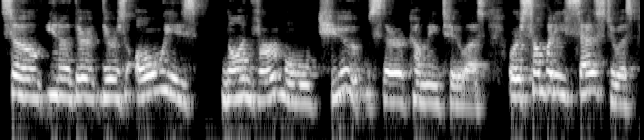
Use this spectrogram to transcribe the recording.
so, you know, there, there's always nonverbal cues that are coming to us, or somebody says to us.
